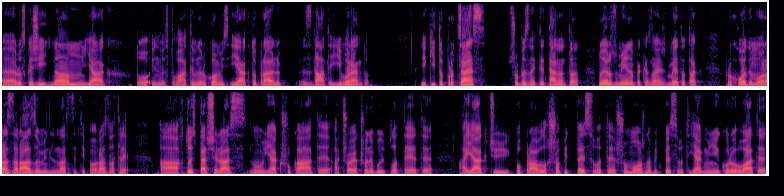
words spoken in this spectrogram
Е, розкажіть нам, як то інвестувати в нерухомість і як то правильно здати її в оренду. Який то процес, щоб знайти тенанта. Ну, я розумію, наприклад, знаєш, ми то так проходимо раз за разом, і для нас це типу раз, два, три. А хтось перший раз, ну, як шукати, а що, якщо не будуть платити, а як по правилах, що підписувати, що можна підписувати, як мені коригувати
